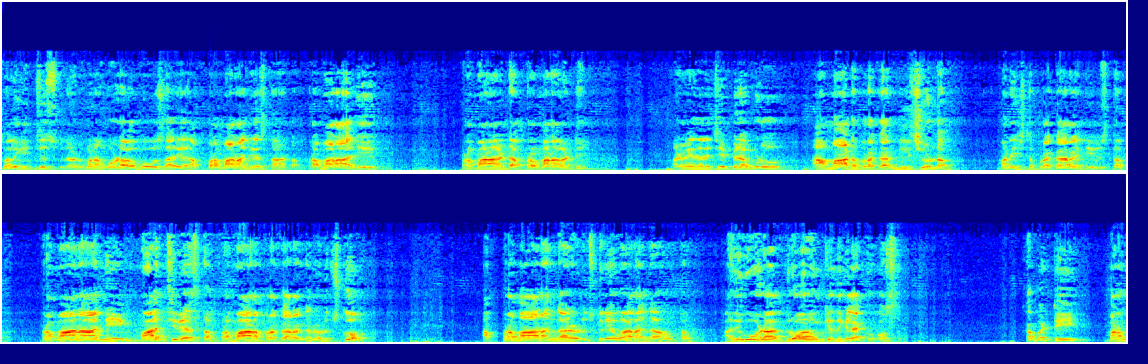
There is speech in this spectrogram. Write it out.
తొలగించేసుకున్నాడు. మనం కూడా ఒక్కొక్కసారి అప్రమాణం చేస్తా ఉంటాం. ప్రమాణాలు చేయ ప్రమాణం అంటే అప్రమాణం అంటే మనం ఏదైనా చెప్పినప్పుడు ఆ మాట ప్రకారం నిలిచి ఉండం. మన ఇష్ట ప్రకారం జీవిస్తాం. ప్రమాణాన్ని మార్చివేస్తాం. ప్రమాణ ప్రకారంగా నడుచుకోం. అప్రమాణంగా నడుచుకునే వారంగా ఉంటాం. అది కూడా ద్రోహం కిందకి లెక్కకు వస్తుంది కాబట్టి మనం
